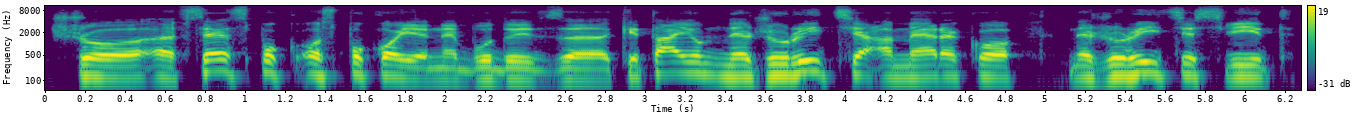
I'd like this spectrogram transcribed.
що е, все спок- оспокоєне буде з Китаєм. Не журиться Америко, не журиться світ.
